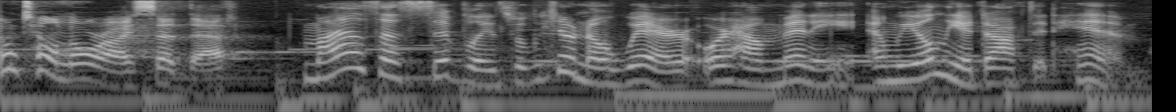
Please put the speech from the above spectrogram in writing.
Don't tell Nora I said that. Miles has siblings, but we don't know where or how many, and we only adopted him.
